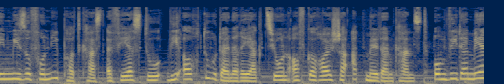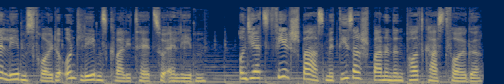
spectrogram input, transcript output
Im Misophonie-Podcast erfährst du, wie auch du deine Reaktion auf Geräusche abmildern kannst, um wieder mehr Lebensfreude und Lebensqualität zu erleben. Und jetzt viel Spaß mit dieser spannenden Podcast-Folge.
